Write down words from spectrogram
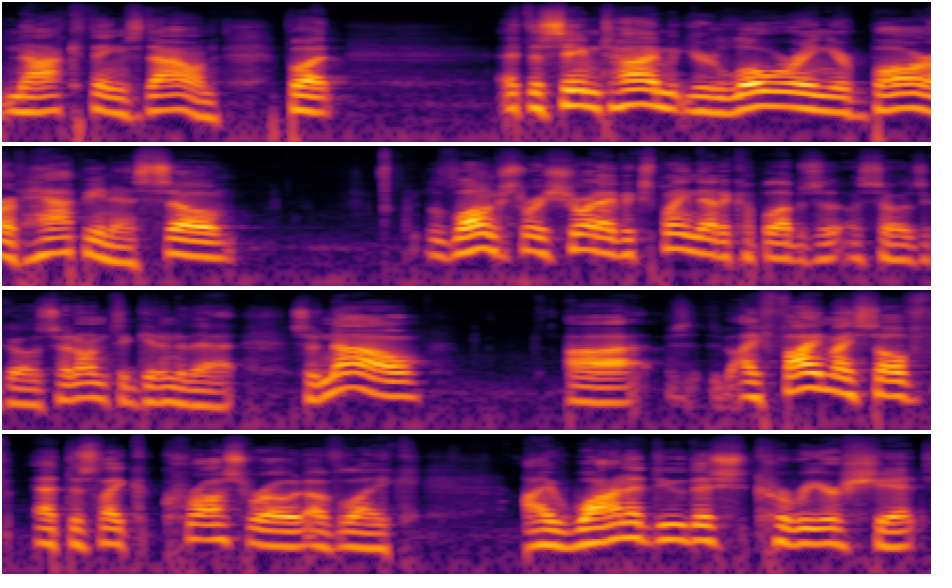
knock things down, but at the same time you're lowering your bar of happiness. So long story short, I've explained that a couple episodes ago, so I don't have to get into that. So now uh, I find myself at this like crossroad of like I want to do this career shit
